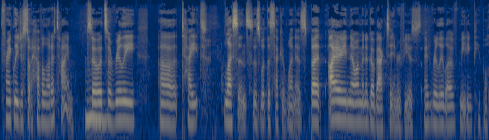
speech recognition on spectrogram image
frankly, just don't have a lot of time. Mm. So, it's a really uh, tight lessons is what the second one is. But I know I'm going to go back to interviews. I really love meeting people.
